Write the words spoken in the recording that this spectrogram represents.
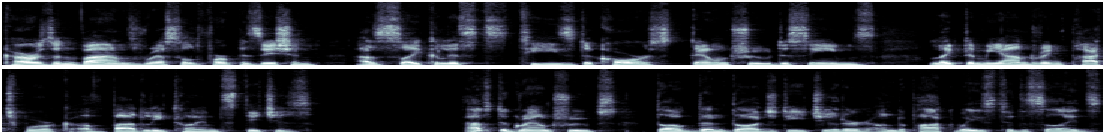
Cars and vans wrestled for position as cyclists teased the course down through the seams like the meandering patchwork of badly timed stitches. As the ground troops dogged and dodged each other on the pathways to the sides,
